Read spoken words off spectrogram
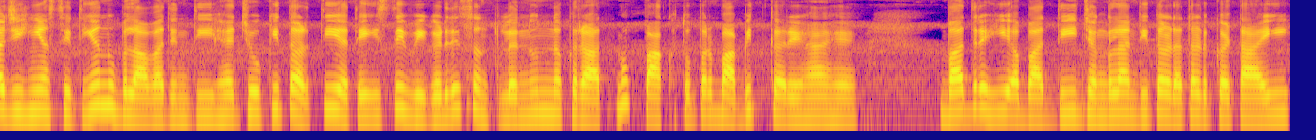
ਅਜਿਹੀਆਂ ਸਥਿਤੀਆਂ ਨੂੰ ਬੁਲਾਵਾ ਦਿੰਦੀ ਹੈ, ਜੋ ਕਿ ਧਰਤੀ ਅਤੇ ਇਸ ਦੇ ਵਿਗੜਦੇ ਸੰਤੁਲਨ ਨੂੰ ਨਕਾਰਾਤਮਕ ਪੱਖ ਤੋਂ ਪ੍ਰਭਾਵਿਤ ਕਰ ਰਿਹਾ ਹੈ। ਵੱਧ ਰਹੀ ਆਬਾਦੀ, ਜੰਗਲਾਂ ਦੀ ਧੜਾਧੜ ਕਟਾਈ,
